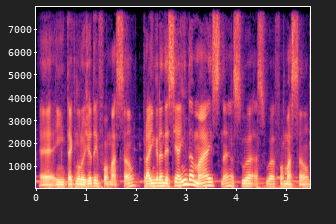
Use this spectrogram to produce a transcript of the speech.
é, em tecnologia da informação, para engrandecer ainda mais né, a, sua, a sua formação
